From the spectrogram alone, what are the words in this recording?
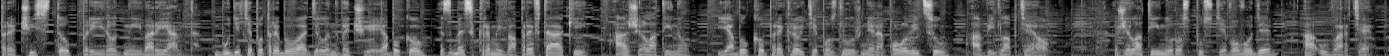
pre čisto prírodný variant. Budete potrebovať len väčšie jablko, zmes krmiva pre vtáky a želatínu. Jablko prekrojte pozdĺžne na polovicu a vydlapte ho. Želatínu rozpuste vo vode a uvarte.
